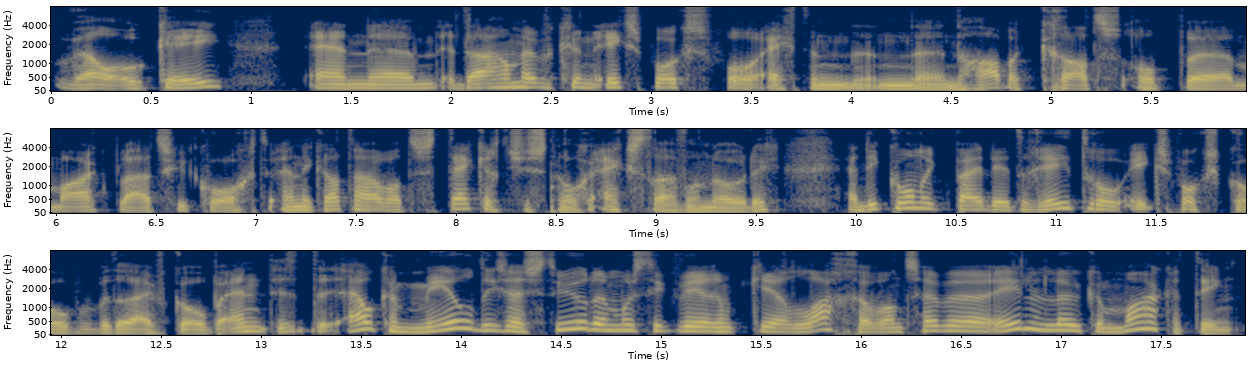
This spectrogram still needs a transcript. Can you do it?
wel oké. En um, daarom heb ik een Xbox voor echt een, een, een habbekrats op uh, Marktplaats gekocht. En ik had daar wat stekkertjes nog extra voor nodig. En die kon ik bij dit retro Xbox kopen bedrijf kopen. En de, elke mail die zij stuurden moest ik weer een keer lachen. Want ze hebben hele leuke marketing.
